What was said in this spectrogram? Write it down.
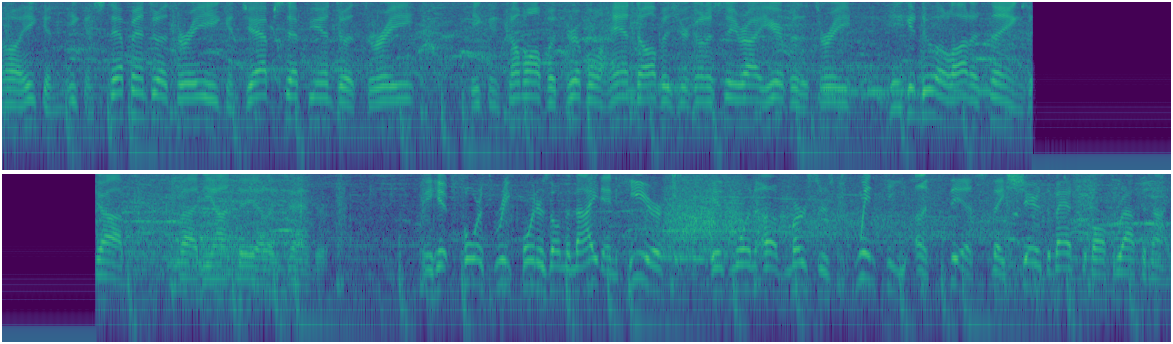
Oh, he can he can step into a three. He can jab step you into a three. He can come off a dribble handoff, as you're going to see right here for the three. He can do a lot of things. Job by Deontay Alexander. He hit four three-pointers on the night, and here is one of Mercer's 20 assists. They shared the basketball throughout the night.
